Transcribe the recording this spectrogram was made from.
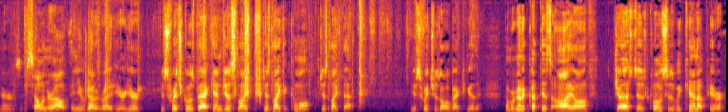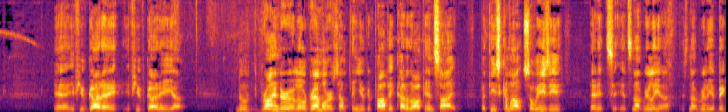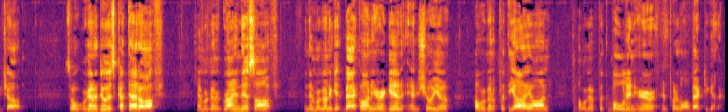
your cylinder out and you've got it right here. Your your switch goes back in just like just like it come off, just like that. Your switch is all back together. Now we're going to cut this eye off just as close as we can up here. Uh, if you've got a if you've got a uh, little grinder or a little Dremel or something, you could probably cut it off inside. But these come out so easy that it's it's not really a it's not really a big job. So what we're going to do is cut that off and we're going to grind this off and then we're going to get back on here again and show you how we're going to put the eye on, how we're going to put the bolt in here and put it all back together.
